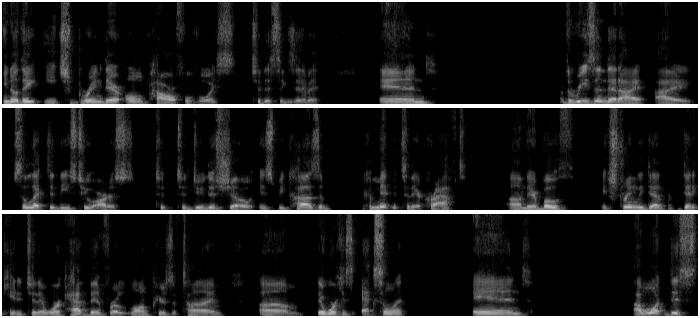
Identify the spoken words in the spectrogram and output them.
you know, they each bring their own powerful voice to this exhibit. And the reason that I I selected these two artists to, to do this show is because of commitment to their craft. Um, they're both extremely de- dedicated to their work, have been for long periods of time. Um, their work is excellent. And I want this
